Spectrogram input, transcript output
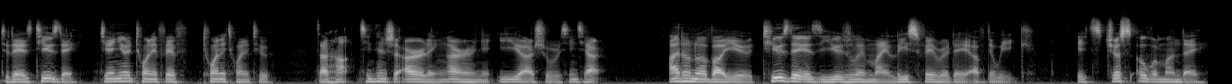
Today is Tuesday, January 25th, 2022. 早上好，今天是二零二二年一月二十五日，星期二。I don't know about you. Tuesday is usually my least favorite day of the week. It's just over Monday,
